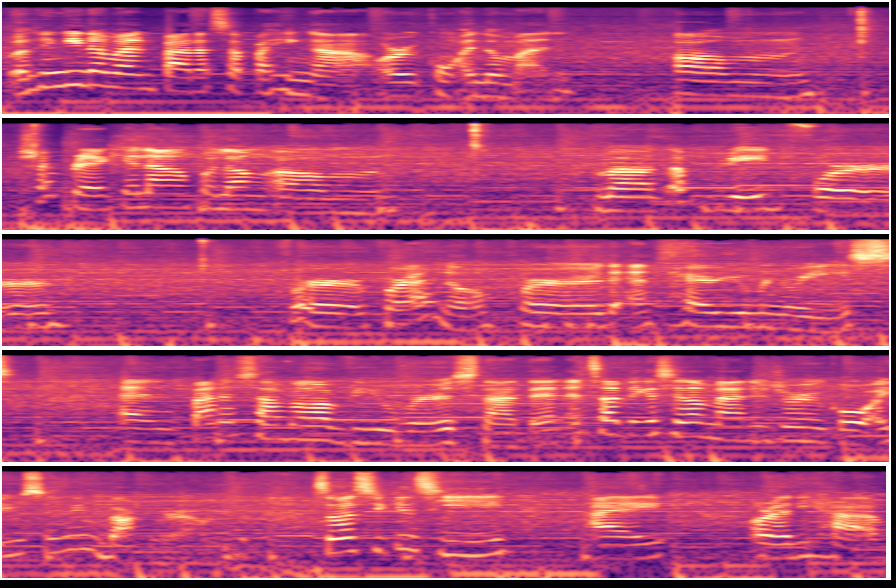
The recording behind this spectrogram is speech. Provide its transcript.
Well, hindi naman para sa pahinga or kung ano man. Um, Siyempre, kailangan ko lang um, mag-upgrade for for for ano, for the entire human race. And para sa mga viewers natin, and sabi kasi ng manager ko, ayusin mo yung background. So as you can see, I already have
